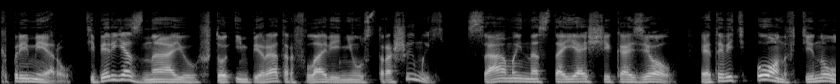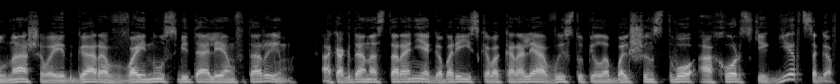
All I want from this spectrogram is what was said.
К примеру, теперь я знаю, что император Флавий Неустрашимый — самый настоящий козел. Это ведь он втянул нашего Эдгара в войну с Виталием II, а когда на стороне габарийского короля выступило большинство ахорских герцогов,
